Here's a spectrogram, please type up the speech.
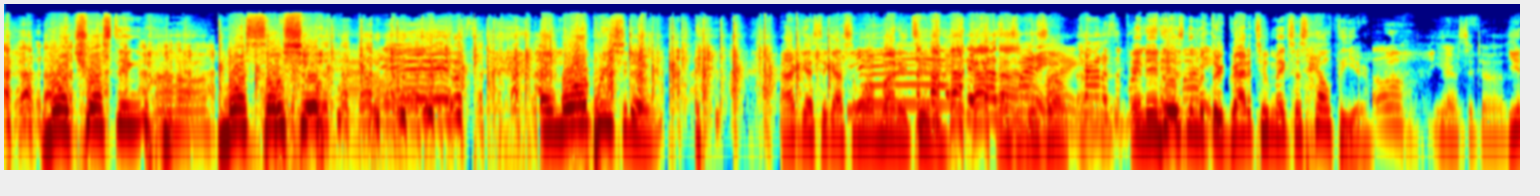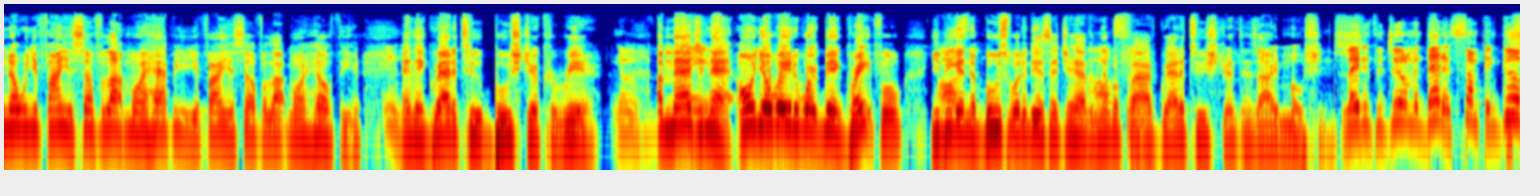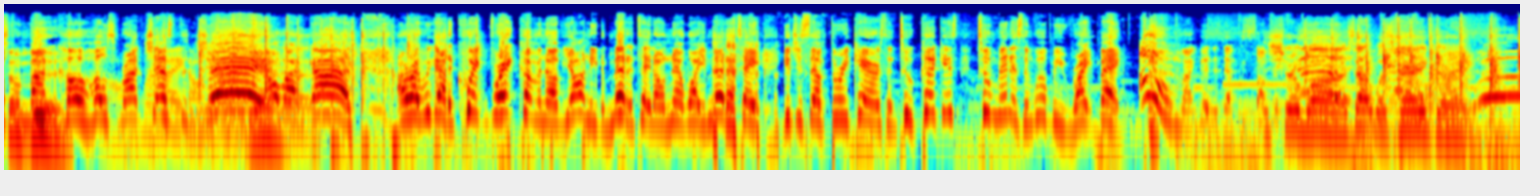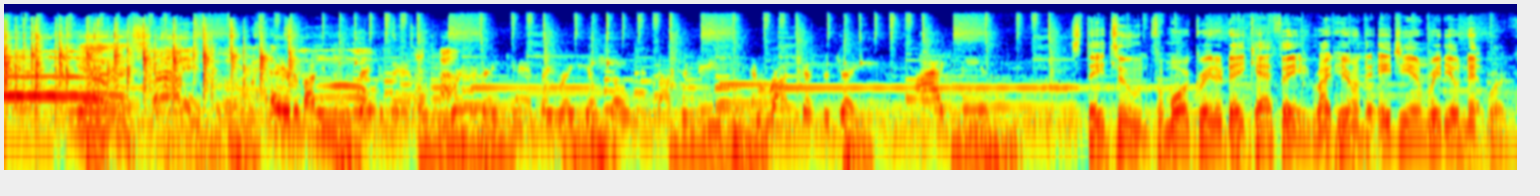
more trusting, Uh-huh. more social, and more appreciative. I guess they got some more money too. They got As a some money. result. Kind of And then here's number three: gratitude makes us healthier. Oh, Yes, it does. You know, when you find yourself a lot more happier, you find yourself a lot more healthier. Mm. And then gratitude boosts your career. Oh, Imagine man. that. On your way to work being grateful, you begin to boost what it is that you have. And Number five, gratitude strengthens our emotions. Ladies and gentlemen, that is something good Something from my co-host All Rochester right, J. right. Oh my gosh! All right, we got a quick break coming up. Y'all need to meditate on that. While you meditate, get yourself three carrots and two cookies. Two minutes, and we'll be right back. Oh my goodness, that was something. It sure good. was. That was very good. Woo! Yes. Hey everybody, this is David Man on the Greater Day Cafe Radio Show with Dr. D and Rochester J. I did Stay tuned for more Greater Day Cafe right here on the AGM Radio Network.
